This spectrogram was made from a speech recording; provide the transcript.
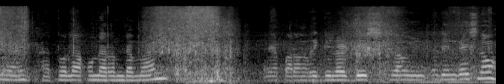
Ayan, at wala akong naramdaman. Kaya parang regular days lang din guys no.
